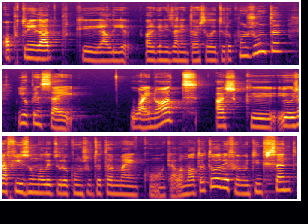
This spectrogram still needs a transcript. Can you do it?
oportunidade porque ela ia organizar então esta leitura conjunta e eu pensei, why not? Acho que eu já fiz uma leitura conjunta também com aquela malta toda e foi muito interessante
